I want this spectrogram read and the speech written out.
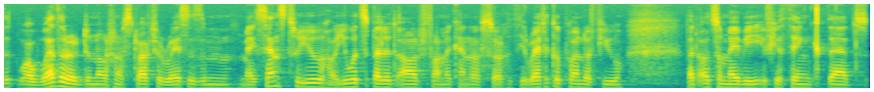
the, or whether the notion of structural racism makes sense to you, how you would spell it out from a kind of sort of theoretical point of view? But also maybe if you think that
